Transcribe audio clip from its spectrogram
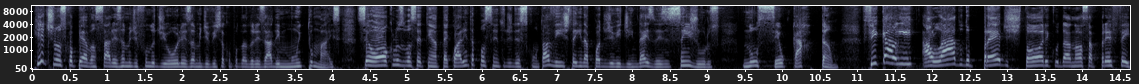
Retinoscopia avançada, exame de fundo de olho, exame de vista computadorizado e muito mais. Seu óculos você tem até 40% de desconto à vista e ainda pode dividir em 10 vezes sem juros no seu cartão. Fica ali ao lado do prédio histórico da nossa prefeitura,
